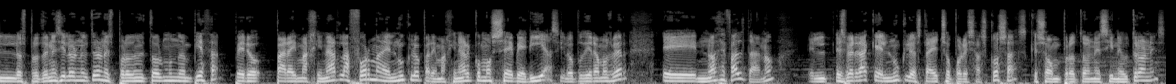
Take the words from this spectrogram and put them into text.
los protones y los neutrones por donde todo el mundo empieza, pero para imaginar la forma del núcleo, para imaginar cómo se vería si lo pudiéramos ver, eh, no hace falta, ¿no? es verdad que el núcleo está hecho por esas cosas, que son protones y neutrones,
